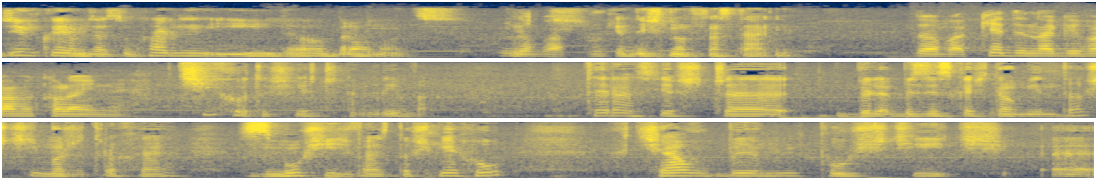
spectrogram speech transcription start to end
dziękuję za słuchanie i dobranoc. Dobra. Kiedyś, kiedyś noc nastanie. dobra, kiedy nagrywamy kolejny? Cicho, to się jeszcze nagrywa. Teraz jeszcze, byleby zyskać na umiejętności, może trochę zmusić was do śmiechu, chciałbym puścić e,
